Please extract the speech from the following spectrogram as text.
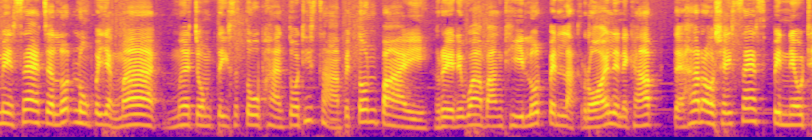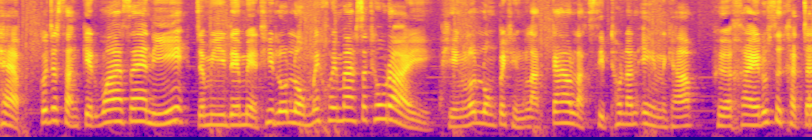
เมจแส้จะลดลงไปอย่างมาก เมื่อโจมตีศัตรูผ่านตัวที่ 3 เป็นต้นไป เรียกได้ว่าบางทีลดเป็นหลักร้อยเลยนะครับ แต่ถ้าเราใช้แส้สปินเนลแท็บก็จะสังเกตว่าแส้นี้จะมีเดเมจที่ลดลงไม่ค่อยมากสักเท่าไหร่ เพียงลดลงไปถึงหลัก 9 หลัก 10 เท่านั้นเองนะครับ ผื่อใครรู้สึกขัดใจ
